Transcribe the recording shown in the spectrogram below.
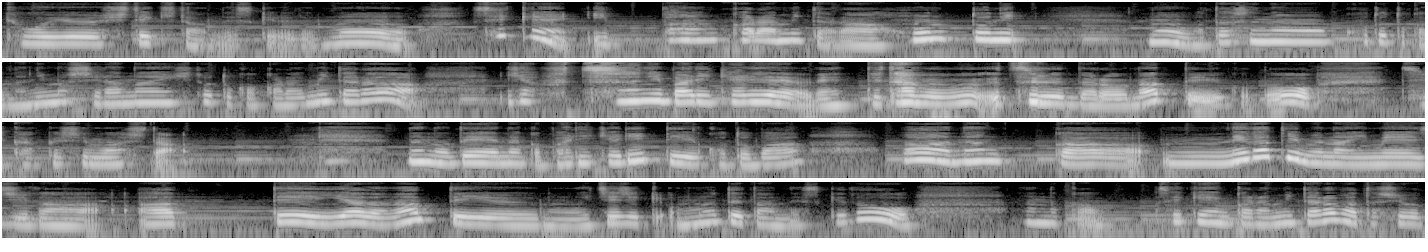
共有してきたんですけれども世間一般から見たら本当にもう私のこととか何も知らない人とかから見たらいや普通にバリキャリだよね。って多分映るんだろうなっていうことを自覚しました。なのでなんかバリキャリっていう言葉はなんか、うん、ネガティブなイメージがあって嫌だなっていうのを一時期思ってたんですけどなんだか世間から見たら私は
